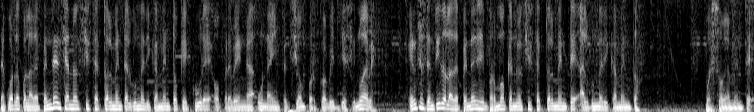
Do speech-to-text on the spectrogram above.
De acuerdo con la dependencia, no existe actualmente algún medicamento que cure o prevenga una infección por COVID-19. En ese sentido, la dependencia informó que no existe actualmente algún medicamento, pues obviamente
